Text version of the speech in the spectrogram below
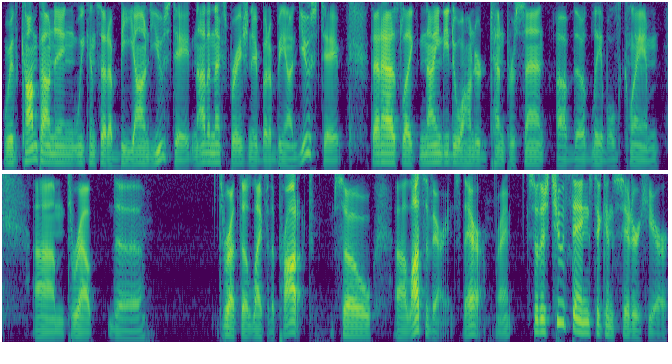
With compounding, we can set a beyond use date, not an expiration date, but a beyond use date that has like 90 to 110% of the labeled claim um, throughout the throughout the life of the product. So uh, lots of variants there, right? So there's two things to consider here.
